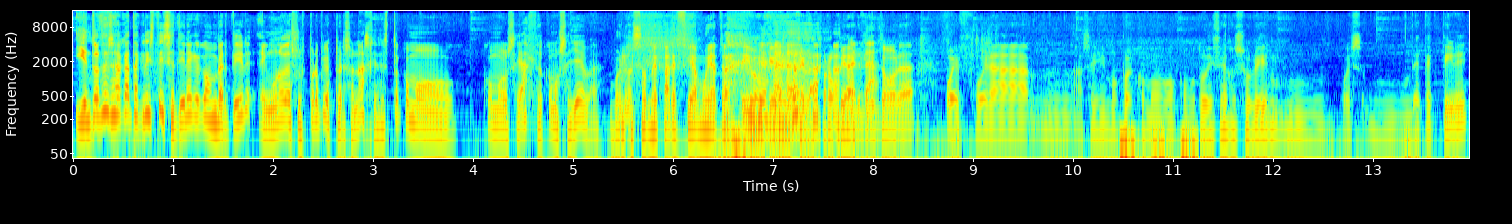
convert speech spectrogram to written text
Y entonces Agatha Christie se tiene que convertir en uno de sus propios personajes. ¿Esto cómo, cómo se hace? ¿Cómo se lleva? Bueno, eso me parecía muy atractivo, que, que la propia escritora pues fuera mm, así mismo, pues como, como tú dices, José Luis, mm, pues un, un detective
